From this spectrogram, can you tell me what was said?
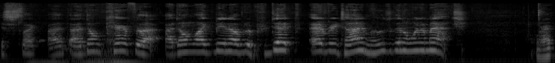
it's just like I I don't care for that. I don't like being able to predict every time who's gonna win a match. right?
